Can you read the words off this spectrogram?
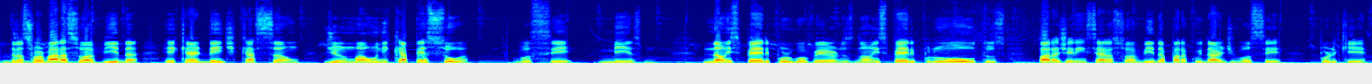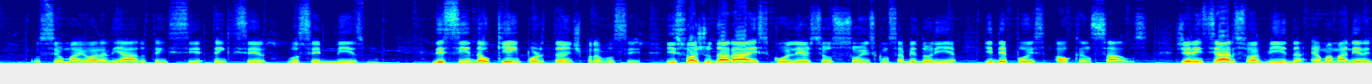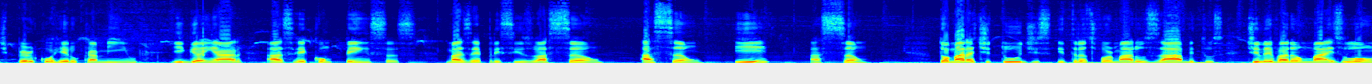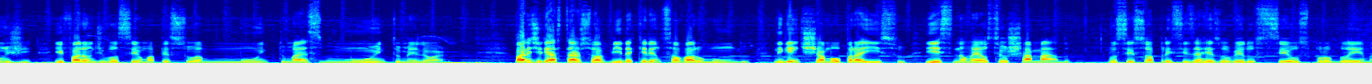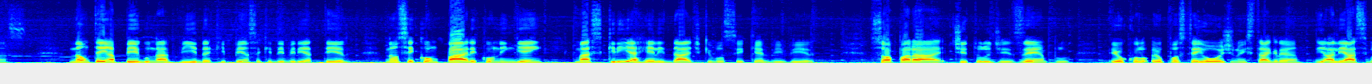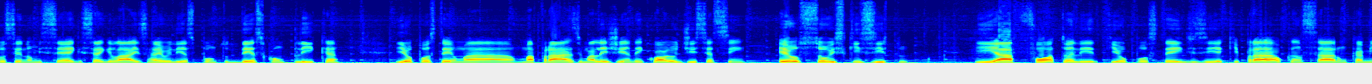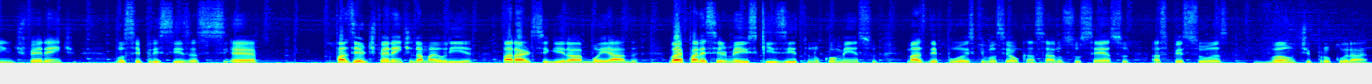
Transformar a sua vida requer dedicação de uma única pessoa, você mesmo. Não espere por governos, não espere por outros para gerenciar a sua vida, para cuidar de você, porque o seu maior aliado tem que ser, tem que ser você mesmo. Decida o que é importante para você. Isso ajudará a escolher seus sonhos com sabedoria e depois alcançá-los. Gerenciar sua vida é uma maneira de percorrer o caminho e ganhar as recompensas, mas é preciso ação, ação e ação. Tomar atitudes e transformar os hábitos te levarão mais longe e farão de você uma pessoa muito, mas muito melhor. Pare de gastar sua vida querendo salvar o mundo. Ninguém te chamou para isso e esse não é o seu chamado. Você só precisa resolver os seus problemas. Não tenha apego na vida que pensa que deveria ter. Não se compare com ninguém, mas crie a realidade que você quer viver. Só para título de exemplo, eu, eu postei hoje no Instagram, e aliás, se você não me segue, segue lá, israelelias.descomplica, e eu postei uma, uma frase, uma legenda em qual eu disse assim: eu sou esquisito. E a foto ali que eu postei dizia que para alcançar um caminho diferente, você precisa é, fazer diferente da maioria, parar de seguir a boiada. Vai parecer meio esquisito no começo, mas depois que você alcançar o sucesso, as pessoas vão te procurar.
